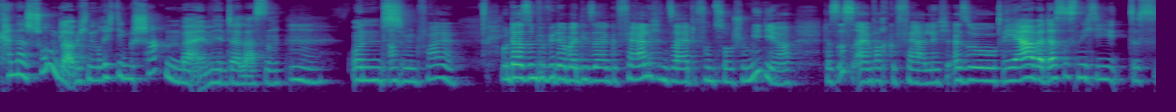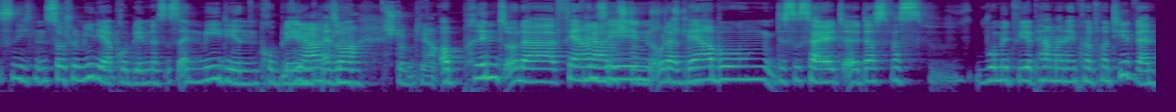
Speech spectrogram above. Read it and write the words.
kann das schon, glaube ich, einen richtigen Schaden bei einem hinterlassen. Und Auf jeden Fall. Und da sind wir wieder bei dieser gefährlichen Seite von Social Media. Das ist einfach gefährlich. Also, ja, aber das ist nicht die, das ist nicht ein Social Media Problem, das ist ein Medienproblem. ja, also klar, stimmt, ja. ob Print oder Fernsehen stimmt, das oder stimmt. Werbung, das ist halt äh, das, was womit wir permanent konfrontiert werden.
